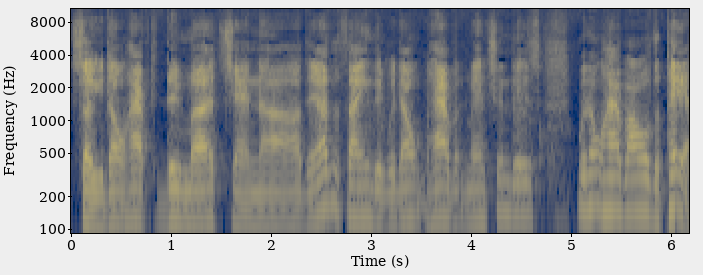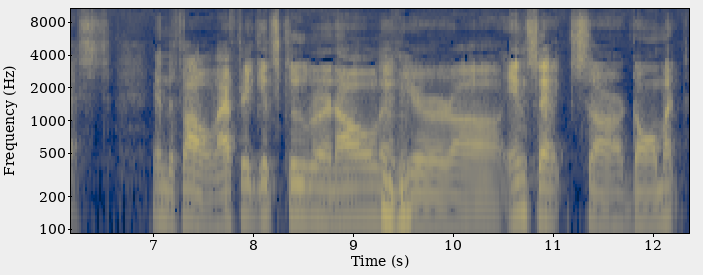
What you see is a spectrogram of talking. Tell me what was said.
so you don't have to do much. And uh, the other thing that we don't haven't mentioned is we don't have all the pests in the fall after it gets cooler and all, and your uh, insects are dormant.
